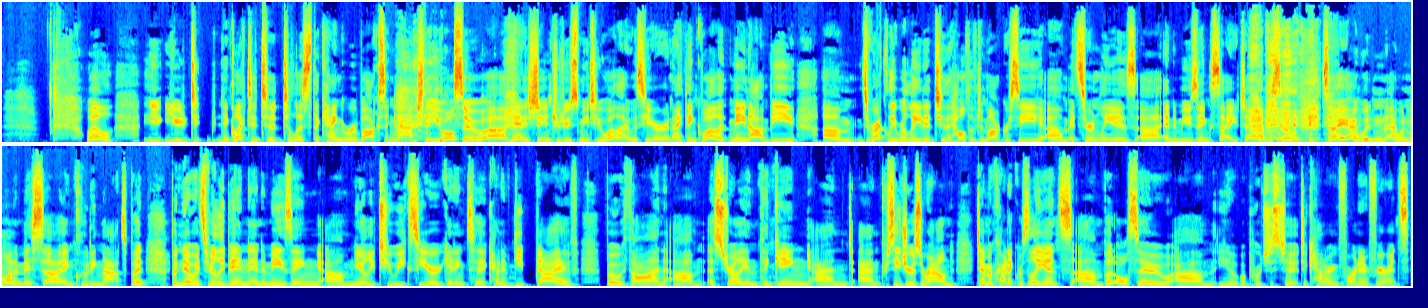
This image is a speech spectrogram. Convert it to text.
Well, you, you d- neglected to, to list the kangaroo boxing match that you also uh, managed to introduce me to while I was here. And I think while it may not be um, directly related to the health of democracy, um, it certainly is uh, an amusing sight. Um, so, so I, I, wouldn't I wouldn't want to miss uh, including that. But but no, it's really been an amazing um, nearly two weeks here, getting to kind of deep dive both on um, Australian thinking and and procedures around democratic resilience, um, but also um, you know approaches to, to countering foreign interference.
